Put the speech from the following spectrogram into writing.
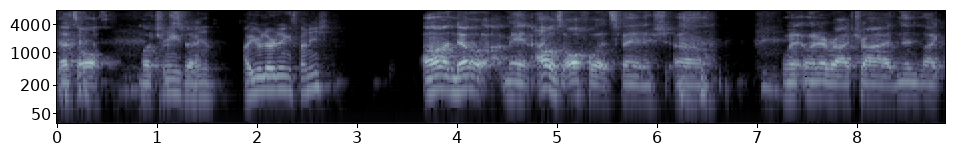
that's awesome. Much Thanks, respect. Man. Are you learning Spanish? Uh no, man. I was awful at Spanish. Uh, whenever I tried, and then like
